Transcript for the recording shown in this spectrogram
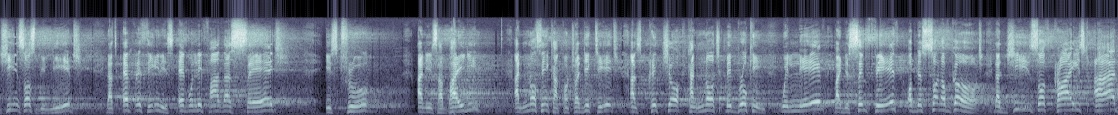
Jesus believed that everything his heavenly father said is true and is abiding and nothing can contradict it and scripture cannot be broken. We live by the same faith of the son of god that jesus christ had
